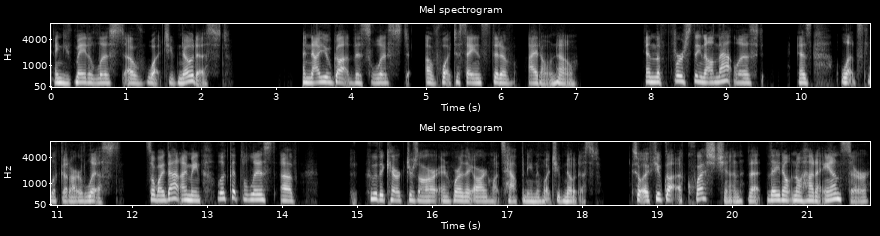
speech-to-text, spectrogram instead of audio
And you've made a list of what you've noticed. And now you've got this list of what to say instead of I don't know. And the first thing on that list is let's look at our list. So by that, I mean, look at the list of who the characters are and where they are and what's happening and what you've noticed. So if you've got a question that they don't know how to answer,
